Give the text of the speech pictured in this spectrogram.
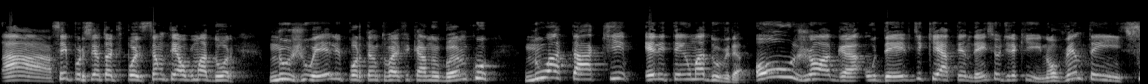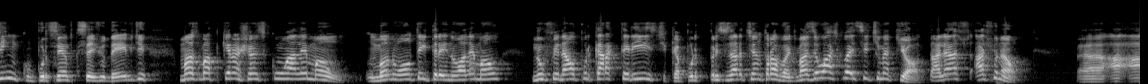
a 100% à disposição, tem alguma dor no joelho e, portanto, vai ficar no banco. No ataque, ele tem uma dúvida. Ou joga o David, que é a tendência, eu diria que 95% que seja o David, mas uma pequena chance com o alemão. O Mano ontem treinou o alemão, no final por característica, por precisar de centroavante. Mas eu acho que vai ser time aqui, ó. Aliás, acho não. Ah, a-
